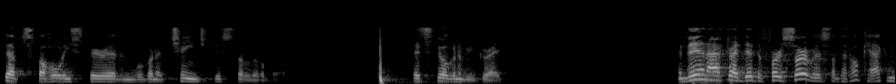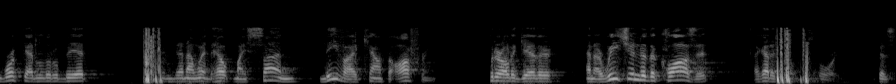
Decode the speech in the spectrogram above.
steps the Holy Spirit, and we're going to change just a little bit. It's still going to be great. And then after I did the first service, I thought, okay, I can work that a little bit. And then I went to help my son, Levi, count the offering, put it all together, and I reach into the closet. I got to tell the story because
